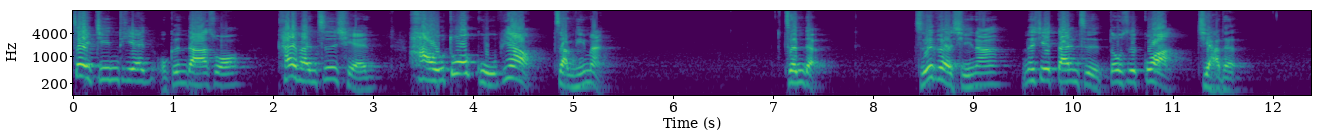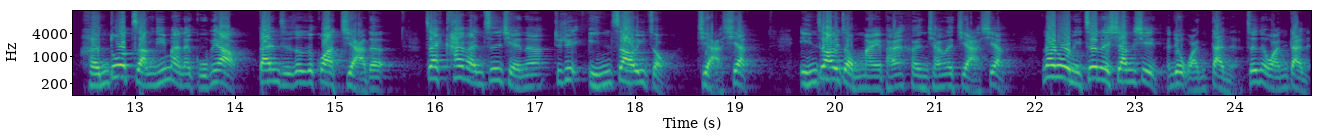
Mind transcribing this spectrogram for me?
在今天，我跟大家说，开盘之前好多股票涨停板，真的，只可惜呢，那些单子都是挂假的，很多涨停板的股票单子都是挂假的，在开盘之前呢，就去营造一种。假象，营造一种买盘很强的假象。那如果你真的相信，那就完蛋了，真的完蛋了。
